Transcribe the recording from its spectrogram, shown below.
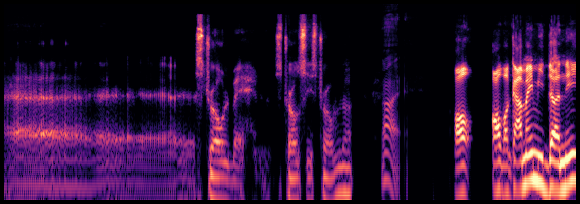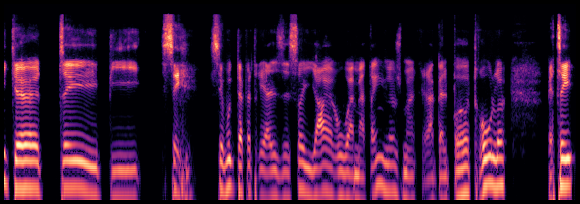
Euh, Stroll, ben, Stroll, c'est Stroll. Là. Ouais. On, on, va quand même y donner que, tu sais, puis c'est, c'est moi qui t'ai fait réaliser ça hier ou à matin, là, je me rappelle pas trop. Là. Mais tu sais,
